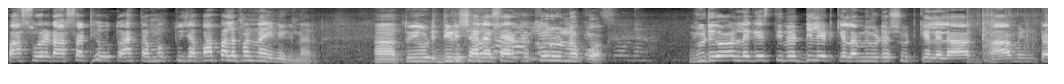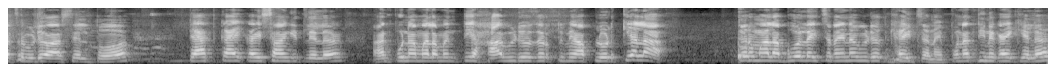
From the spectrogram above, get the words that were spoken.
पासवर्ड असा ठेवतो आता मग तुझ्या बापाला पण नाही निघणार. हां तू एवढी दीडशाण्यासारखं करू नको. व्हिडिओ लगेच तिनं डिलीट केला. मी व्हिडिओ शूट केलेला. दहा मिनिटाचा व्हिडिओ असेल तो. त्यात काय काय सांगितलेलं? आणि पुन्हा मला म्हणते हा व्हिडिओ जर तुम्ही अपलोड केला तर मला बोलायचं नाही ना व्हिडिओत घ्यायचं नाही. पुन्हा तिनं काय केलं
